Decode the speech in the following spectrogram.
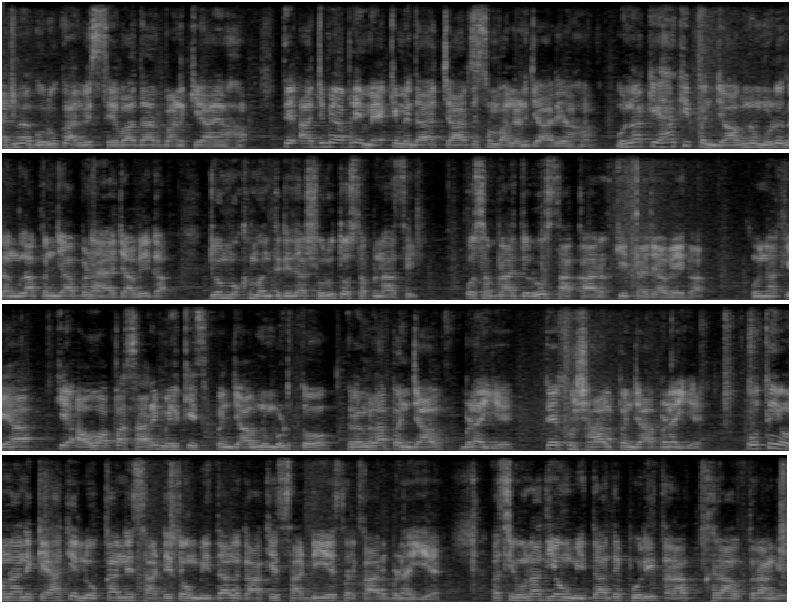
ਅੱਜ ਮੈਂ ਗੁਰੂ ਘਰ ਵਿੱਚ ਸੇਵਾਦਾਰ ਬਣ ਕੇ ਆਇਆ ਹਾਂ ਤੇ ਅੱਜ ਮੈਂ ਆਪਣੇ ਮਹਿਕਮੇ ਦਾ ਚਾਰਜ ਸੰਭਾਲਣ ਜਾ ਰਿਹਾ ਹਾਂ। ਉਹਨਾਂ ਕਿਹਾ ਕਿ ਪੰਜਾਬ ਨੂੰ ਮੁੜ ਰੰਗਲਾ ਪੰਜਾਬ ਬਣਾਇਆ ਜਾਵੇਗਾ, ਜੋ ਮੁੱਖ ਮੰਤਰੀ ਦਾ ਸ਼ੁਰੂ ਤੋਂ ਸੁਪਨਾ ਸੀ। ਉਹ ਸੁਪਨਾ ਜ਼ਰੂਰ ਸਾਕਾਰ ਕੀਤਾ ਜਾਵੇਗਾ। ਉਹਨਾਂ ਕਿਹਾ ਕਿ ਆਓ ਆਪਾਂ ਸਾਰੇ ਮਿਲ ਕੇ ਇਸ ਪੰਜਾਬ ਨੂੰ ਮੁੜ ਤੋਂ ਰੰਗਲਾ ਪੰਜਾਬ ਬਣਾਈਏ ਤੇ ਖੁਸ਼ਹਾਲ ਪੰਜਾਬ ਬਣਾਈਏ। ਉੱਥੇ ਉਹਨਾਂ ਨੇ ਕਿਹਾ ਕਿ ਲੋਕਾਂ ਨੇ ਸਾਡੇ ਤੇ ਉਮੀਦਾਂ ਲਗਾ ਕੇ ਸਾਡੀ ਇਹ ਸਰਕਾਰ ਬਣਾਈ ਹੈ। ਅਸੀਂ ਉਹਨਾਂ ਦੀਆਂ ਉਮੀਦਾਂ ਤੇ ਪੂਰੀ ਤਰ੍ਹਾਂ ਖਰਾ ਉਤਰਾਂਗੇ।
